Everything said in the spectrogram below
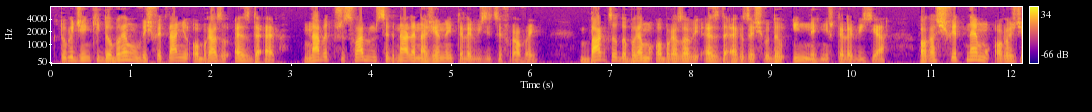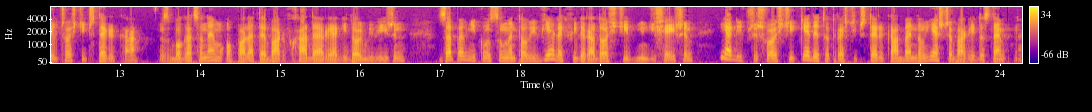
który dzięki dobremu wyświetlaniu obrazu SDR, nawet przy słabym sygnale naziemnej telewizji cyfrowej, bardzo dobremu obrazowi SDR ze źródeł innych niż telewizja oraz świetnemu o rozdzielczości 4K, wzbogaconemu o paletę barw HDR jak i Dolby Vision, zapewni konsumentowi wiele chwil radości w dniu dzisiejszym, jak i w przyszłości, kiedy to treści 4K będą jeszcze bardziej dostępne.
